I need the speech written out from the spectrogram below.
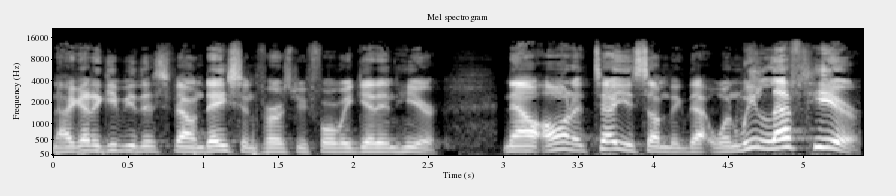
Now, I got to give you this foundation first before we get in here. Now, I want to tell you something that when we left here,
